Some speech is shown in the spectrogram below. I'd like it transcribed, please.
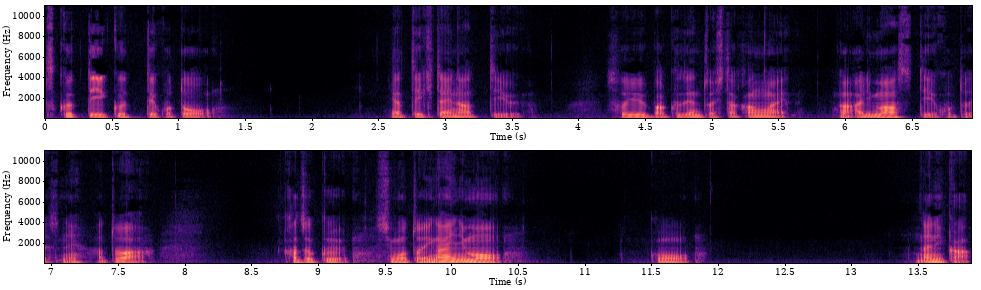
作っていくってことをやっていきたいなっていう、そういう漠然とした考えがありますっていうことですね。あとは、家族、仕事以外にも、こう、何か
